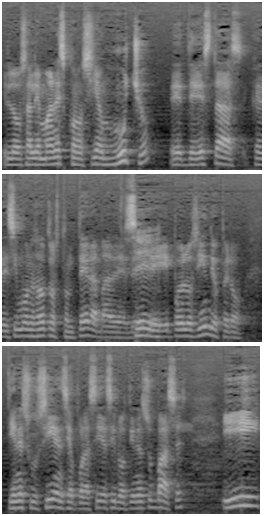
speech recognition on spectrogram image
los alemanes conocían mucho eh, de estas que decimos nosotros tonteras ¿va? de, de- Sí. de pueblos indios, pero tiene su ciencia, por así decirlo, tiene sus bases. Y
